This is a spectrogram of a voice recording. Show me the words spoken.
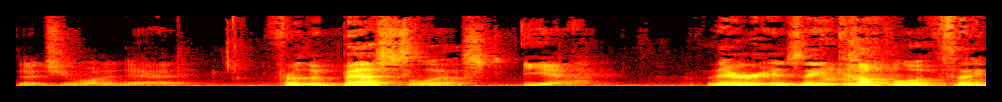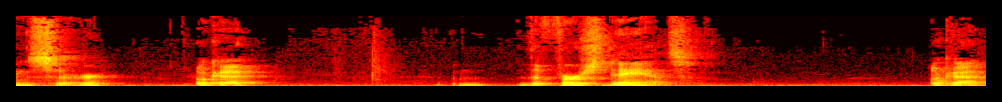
that you wanted to add? for the best list, Yeah. there is a couple of things, sir. Okay. The first dance. Okay.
